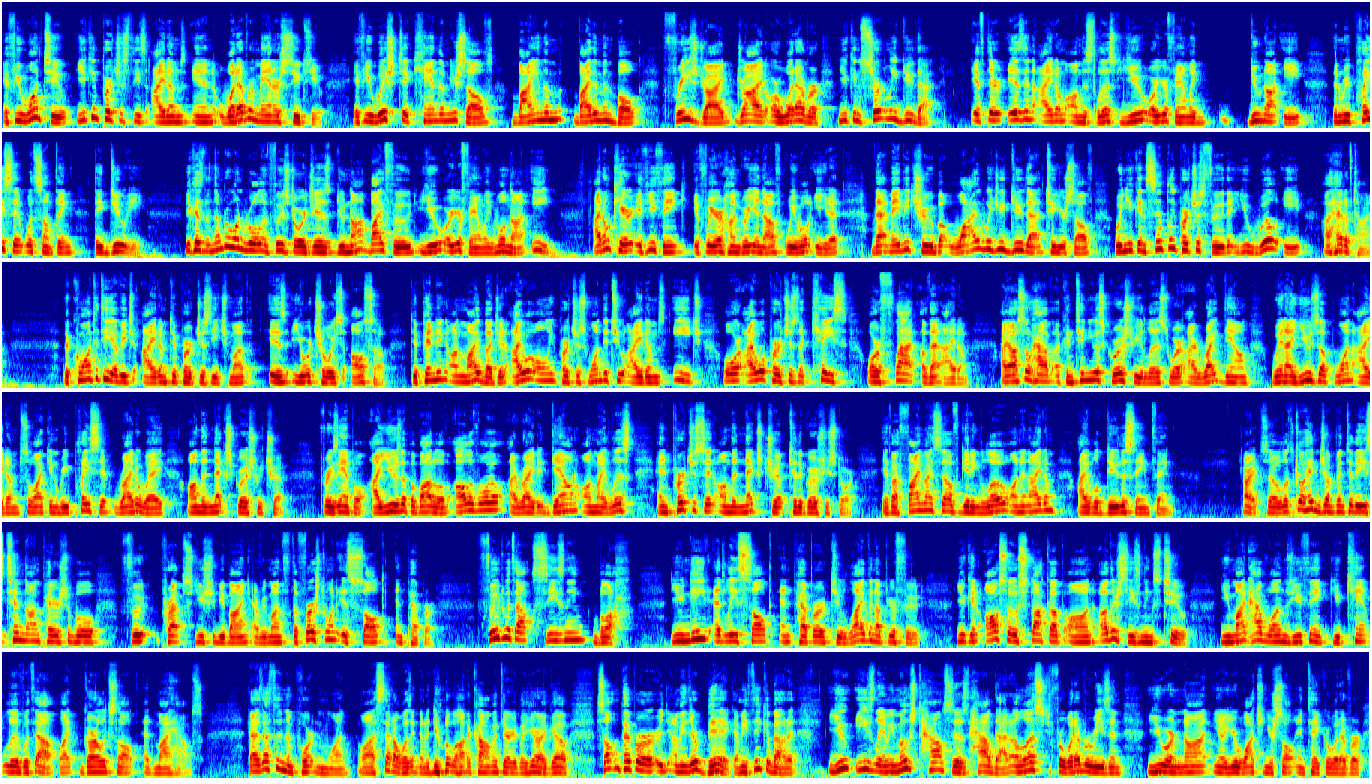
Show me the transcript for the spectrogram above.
If you want to, you can purchase these items in whatever manner suits you. If you wish to can them yourselves, buying them buy them in bulk, freeze dried, dried or whatever, you can certainly do that. If there is an item on this list you or your family do not eat, then replace it with something they do eat. Because the number one rule in food storage is do not buy food you or your family will not eat. I don't care if you think if we are hungry enough, we will eat it. That may be true, but why would you do that to yourself when you can simply purchase food that you will eat ahead of time? The quantity of each item to purchase each month is your choice also. Depending on my budget, I will only purchase one to two items each, or I will purchase a case or flat of that item. I also have a continuous grocery list where I write down when I use up one item so I can replace it right away on the next grocery trip. For example, I use up a bottle of olive oil, I write it down on my list and purchase it on the next trip to the grocery store. If I find myself getting low on an item, I will do the same thing. All right, so let's go ahead and jump into these 10 non perishable food preps you should be buying every month. The first one is salt and pepper. Food without seasoning, blah. You need at least salt and pepper to liven up your food. You can also stock up on other seasonings too. You might have ones you think you can't live without, like garlic salt at my house. Guys, that's an important one. Well, I said I wasn't going to do a lot of commentary, but here I go. Salt and pepper, I mean, they're big. I mean, think about it. You easily, I mean, most houses have that, unless for whatever reason you are not, you know, you're watching your salt intake or whatever.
